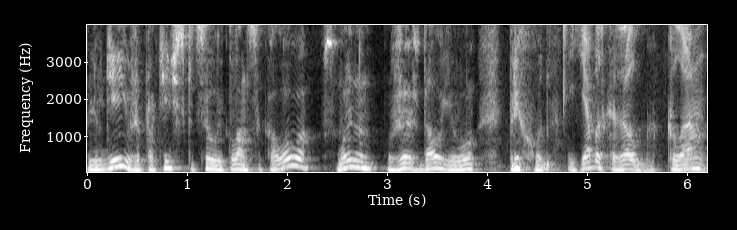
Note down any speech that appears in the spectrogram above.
людей, уже практически целый клан Соколова в Смольном уже ждал его прихода. Я бы сказал, клан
